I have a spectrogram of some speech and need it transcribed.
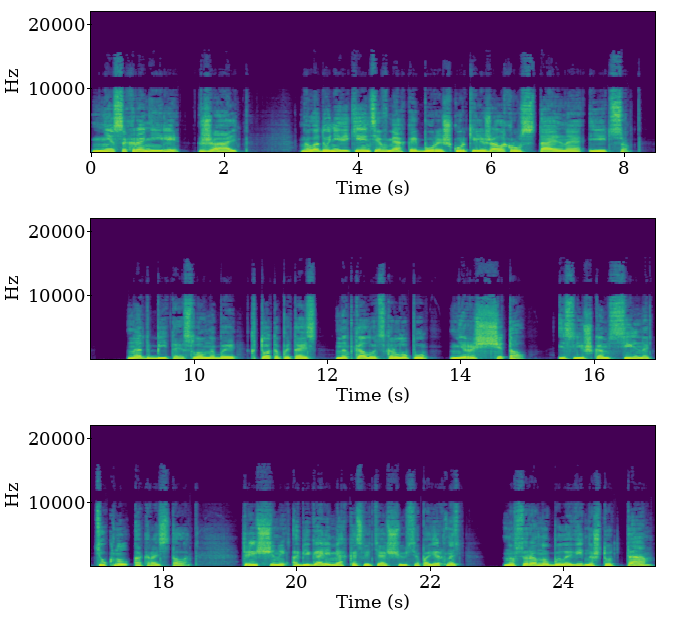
не сохранили. Жаль. На ладони Викентия в мягкой бурой шкурке лежало хрустальное яйцо. Надбитое, словно бы кто-то, пытаясь надколоть скорлупу, не рассчитал и слишком сильно тюкнул о край стола. Трещины обегали мягко светящуюся поверхность, но все равно было видно, что там,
